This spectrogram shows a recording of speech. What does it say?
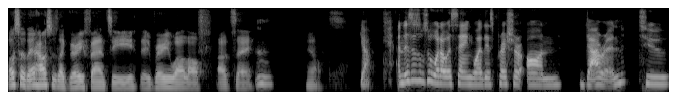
also their house is like very fancy they're very well off i would say Yeah. yeah And this is also what I was saying why there's pressure on Darren to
